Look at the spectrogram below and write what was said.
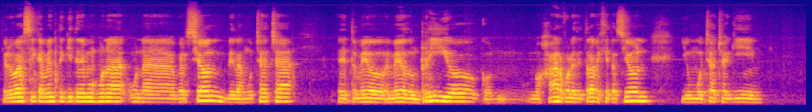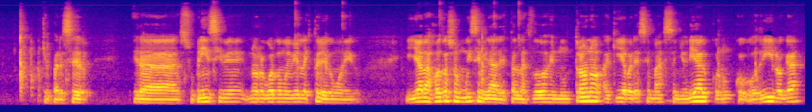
Pero básicamente aquí tenemos una, versión de la muchacha entre medio, en medio de un río, con unos árboles detrás, vegetación, y un muchacho aquí que al parecer era su príncipe, no recuerdo muy bien la historia, como digo. Y ya las otras son muy similares, están las dos en un trono, aquí aparece más señorial, con un cocodrilo acá,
